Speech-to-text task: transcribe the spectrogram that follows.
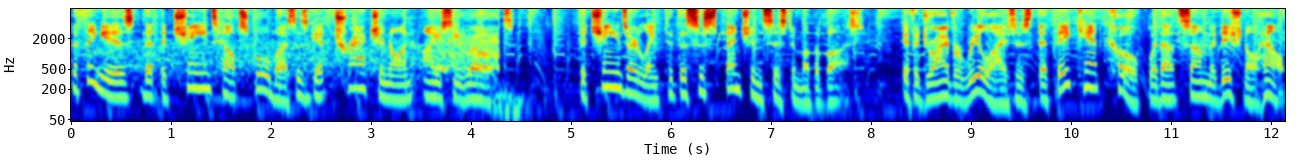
The thing is that the chains help school buses get traction on icy roads. The chains are linked to the suspension system of the bus. If a driver realizes that they can't cope without some additional help,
